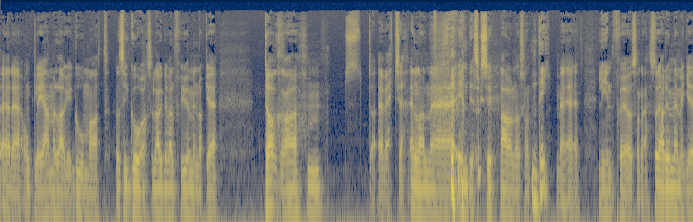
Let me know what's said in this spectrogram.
Da er det ordentlig hjemmelaget, god mat. Altså I går så lagde vel fruen min noe darra hm, Jeg vet ikke. En eller annen eh, indisk suppe eller noe sånt Digg. med linfrø og sånn. Så det hadde jo med meg i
